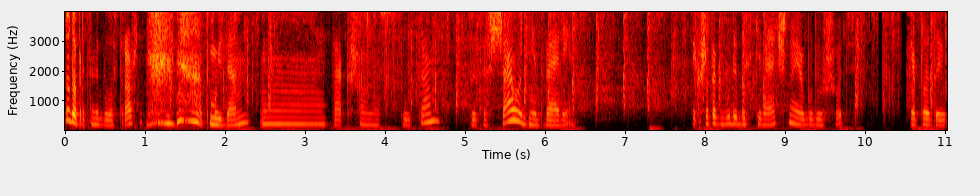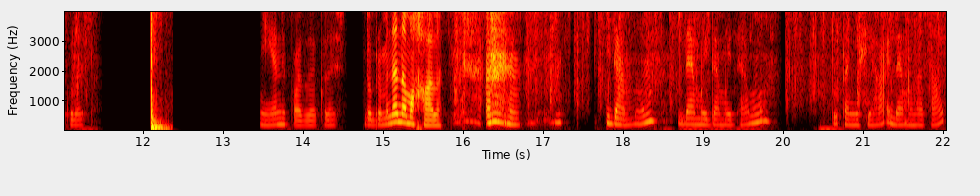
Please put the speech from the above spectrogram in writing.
Ну, добре, це не було страшно. Тому йдемо. Так, що в нас тут? Тут ще одні двері. Якщо так буде безкінечно, я буду в шоці. Я падаю кудись. Ні, я не падаю кудись. Добре, мене намахали. Йдемо. Йдемо, йдемо, йдемо. Тут а ніфіга, йдемо назад.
